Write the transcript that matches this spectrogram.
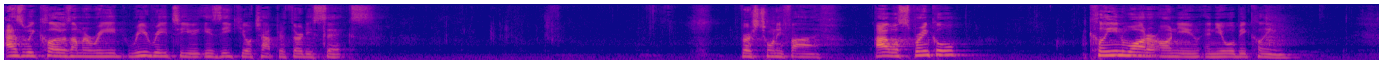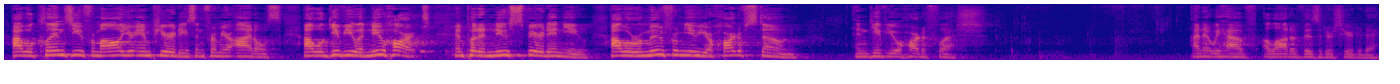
As we close, I'm going to read, reread to you Ezekiel chapter 36, verse 25. I will sprinkle clean water on you, and you will be clean. I will cleanse you from all your impurities and from your idols. I will give you a new heart and put a new spirit in you. I will remove from you your heart of stone and give you a heart of flesh. I know we have a lot of visitors here today.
